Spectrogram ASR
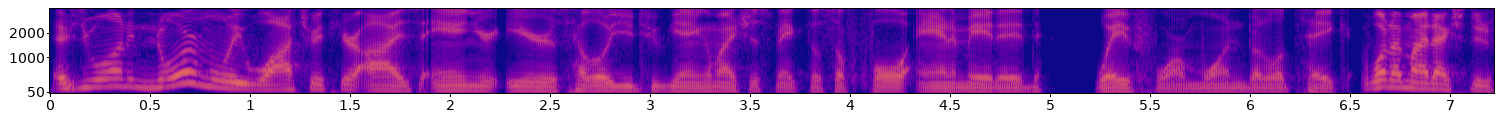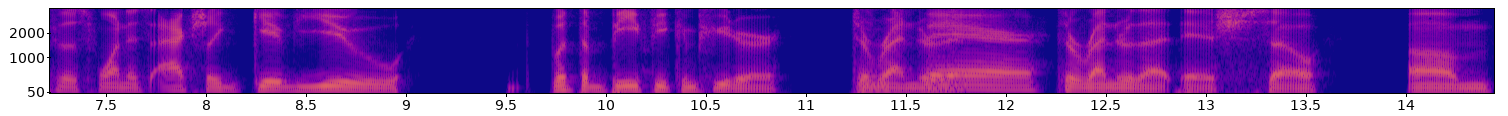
if you want to normally watch with your eyes and your ears, hello YouTube gang, I might just make this a full animated waveform one, but it'll take what I might actually do for this one is actually give you with the beefy computer to render it to render that ish. So, um,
